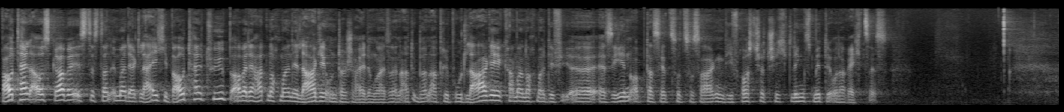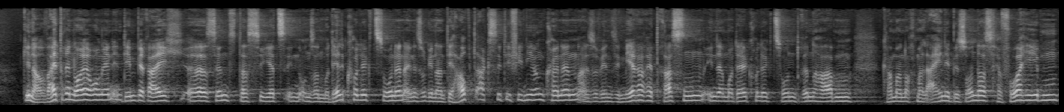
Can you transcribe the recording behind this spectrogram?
Bauteilausgabe ist es dann immer der gleiche Bauteiltyp, aber der hat nochmal eine Lageunterscheidung. Also über ein Attribut Lage kann man nochmal äh, ersehen, ob das jetzt sozusagen die Frostschutzschicht links, Mitte oder rechts ist. Genau, weitere Neuerungen in dem Bereich äh, sind, dass Sie jetzt in unseren Modellkollektionen eine sogenannte Hauptachse definieren können. Also wenn Sie mehrere Trassen in der Modellkollektion drin haben, kann man nochmal eine besonders hervorheben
